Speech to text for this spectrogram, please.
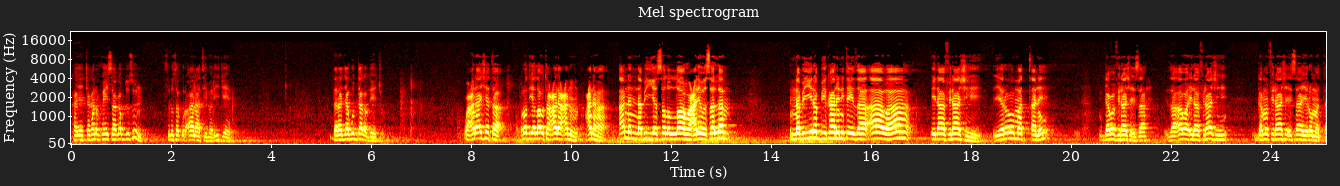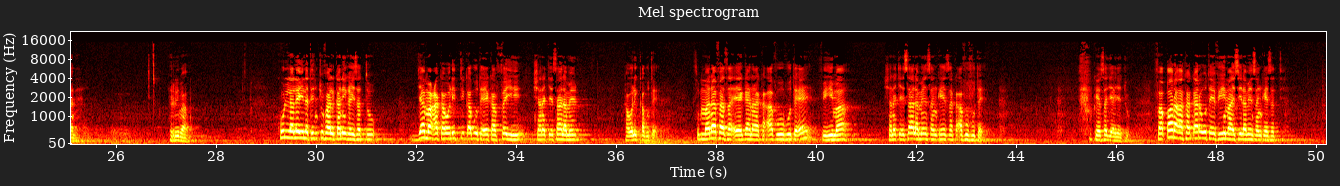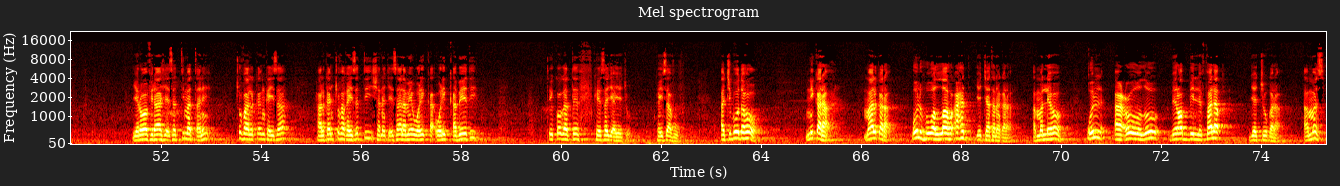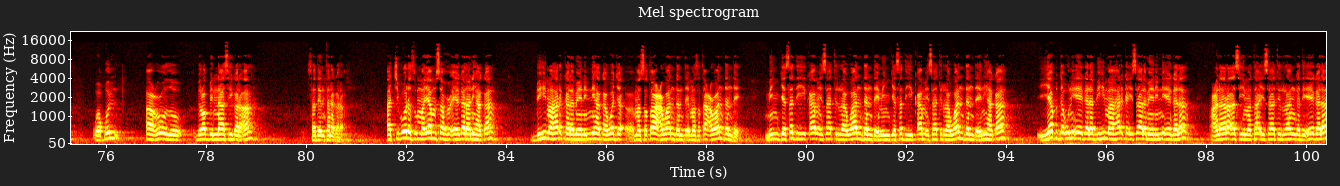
كجيتشا كانوا في كيسا قبض سن ثلث القرآنات بري جين درجة قد قبض جيتشو وعن عائشة رضي الله تعالى عنه عنها أن النبي صلى الله عليه وسلم النبي ربي كان نت إذا آوى إلى فراشه يرو متأنه قام فراش إساه إذا آوى إلى فراشه قام فراش إساه يرو متأنه الربا. كل ليلة شوف الكني كيستو. جمع كولدت كبوت كفيه شنك سالمه كولدت كبوت ثم نفس إيغانا كأفوف تئ فيهما. شنك إسالة من سن كيسا كأفوف تئ كيسا جاججو فقرأ كقرأ تئ فيهما إسالة من سن كيست yeroo firaasha isatti maxxane cufa halkan keeysa halkan cufa keeysatti shanacha isaa lamee wali qabeeti xiqqoo gartee keessa ji'a jechuudha keeysa afuuf achi booda hoo ni qara maal qara قل هو الله أحد جتاتنا قرأ أما اللي هو قل أعوذ أمس وقل أعوذ برب الناس قرأ سدنتنا قرأ أتشبود ثم يمسح إيغانا نهكا بهما هرك لمن نهكا وجه ما استطاع وان دندي ما استطاع وان دندي من جسده قام إساتر وان دندي من جسده قام إساتر وان دندي نهكا يبدأ نئجل بهما هرك إسالمين نئجل على رأسي متى إسات الرانقد إيجلا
